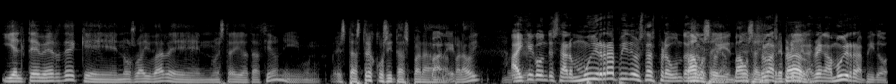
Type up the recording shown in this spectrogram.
y el té verde que nos va a ayudar en nuestra hidratación. Y bueno, estas tres cositas para, para hoy. Hay que contestar muy rápido estas preguntas. Vamos allá, vamos allá. las Venga, muy rápido.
